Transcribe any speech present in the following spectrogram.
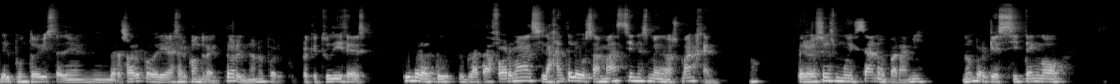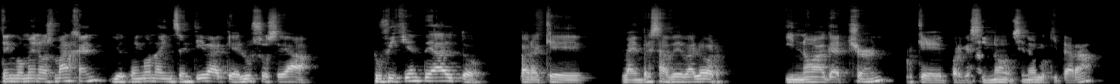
el punto de vista de un inversor, podría ser contradictorio, ¿no? Porque tú dices, sí, pero tu, tu plataforma, si la gente lo usa más, tienes menos margen. Pero eso es muy sano para mí, ¿no? Porque si tengo, tengo menos margen, yo tengo una incentiva a que el uso sea suficiente alto para que la empresa ve valor y no haga churn, porque, porque si, no, si no lo quitará,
